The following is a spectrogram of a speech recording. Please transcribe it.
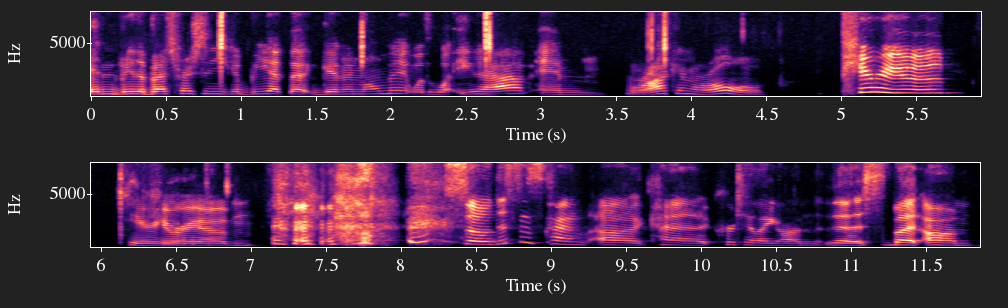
and be the best person you can be at that given moment with what you have and rock and roll. Period. Period. Period. so this is kind of uh kind of curtailing on this, but um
